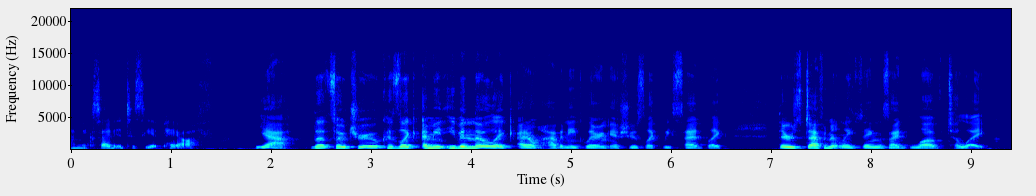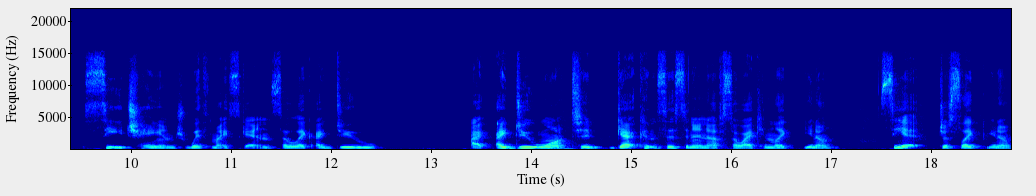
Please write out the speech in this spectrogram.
I'm excited to see it pay off. Yeah, that's so true. Cause, like, I mean, even though, like, I don't have any glaring issues, like we said, like, there's definitely things I'd love to, like, see change with my skin. So, like, I do. I, I do want to get consistent enough so I can like, you know, see it just like, you know,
